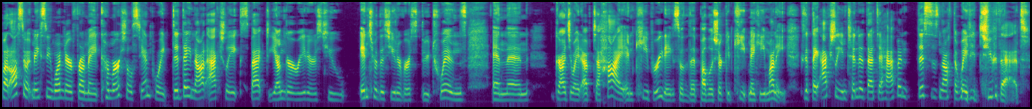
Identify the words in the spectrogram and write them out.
But also, it makes me wonder from a commercial standpoint did they not actually expect younger readers to enter this universe through twins and then graduate up to high and keep reading so the publisher could keep making money? Because if they actually intended that to happen, this is not the way to do that.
